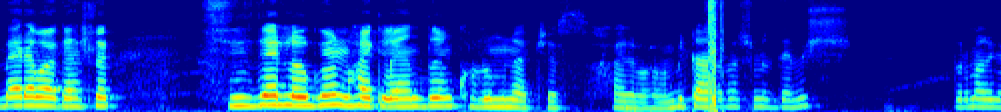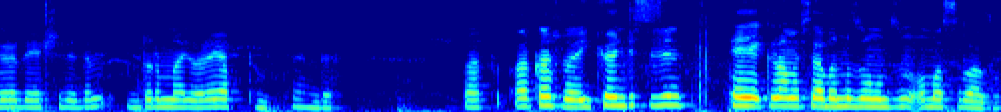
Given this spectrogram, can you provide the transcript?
Merhaba arkadaşlar. Sizlerle bugün hacklandığın kurulumunu yapacağız. Hadi bakalım. Bir tane arkadaşımız demiş. Duruma göre değişti dedim. Duruma göre yaptım. Ben de. Bak arkadaşlar ilk önce sizin Telegram hesabınızın olması lazım.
